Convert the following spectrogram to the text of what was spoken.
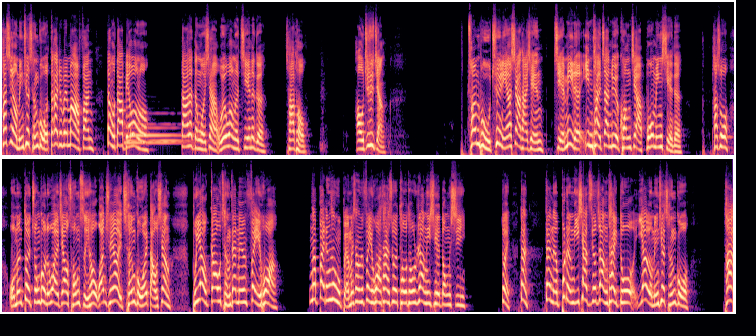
她现在有明确成果，大概就被骂翻。但我大家不要忘了，大家再等我一下，我又忘了接那个插头。好，我继续讲。川普去年要下台前解密的印太战略框架，伯明写的。他说：“我们对中共的外交从此以后完全要以成果为导向，不要高层在那边废话。”那拜登政府表面上是废话，他还是会偷偷让一些东西。对，但但呢，不能一下子就让太多，要有明确成果。他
